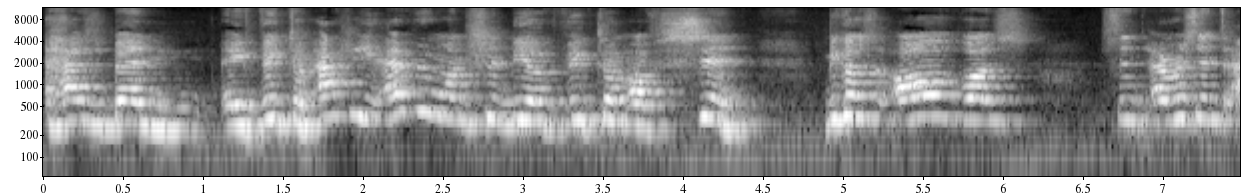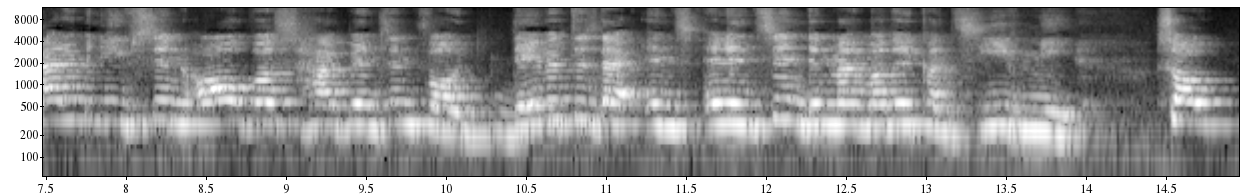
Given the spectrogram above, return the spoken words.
has been a victim, actually, everyone should be a victim of sin. Because all of us, since ever since Adam and Eve sinned, all of us have been sinful. David says that, in, and in sin did my mother conceive me. So,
